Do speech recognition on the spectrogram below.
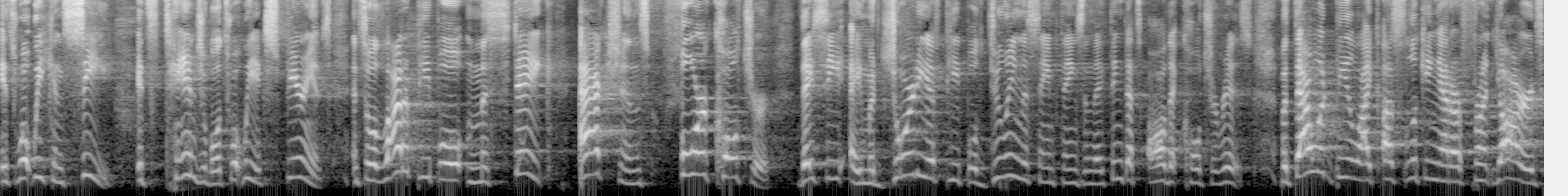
it's what we can see, it's tangible, it's what we experience. And so a lot of people mistake actions for culture. They see a majority of people doing the same things and they think that's all that culture is. But that would be like us looking at our front yards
